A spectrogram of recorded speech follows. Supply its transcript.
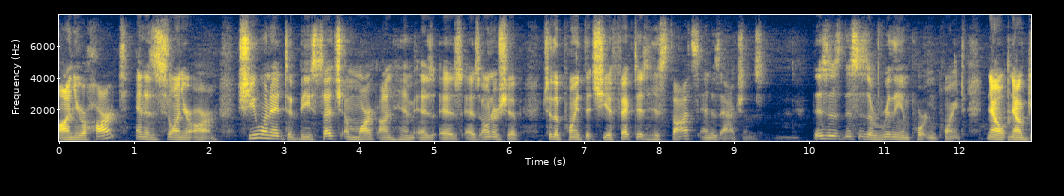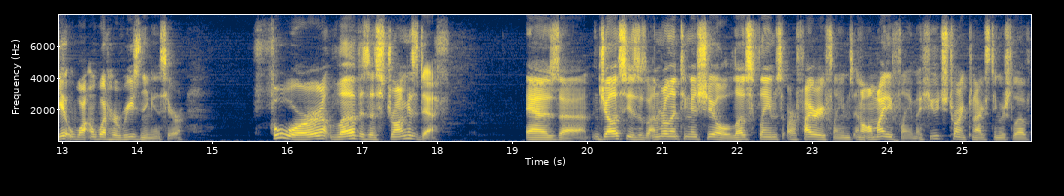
on your heart and as a seal on your arm. She wanted to be such a mark on him as as as ownership to the point that she affected his thoughts and his actions. This is this is a really important point. Now now get what, what her reasoning is here. For love is as strong as death, as uh, jealousy is as unrelenting as Sheol. Love's flames are fiery flames, an almighty flame. A huge torrent cannot extinguish love.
